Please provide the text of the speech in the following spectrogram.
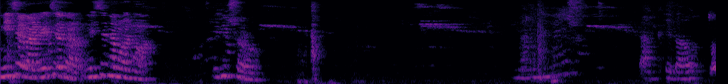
নিচে না নিচে না নিচে না সরো। দাও তো।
